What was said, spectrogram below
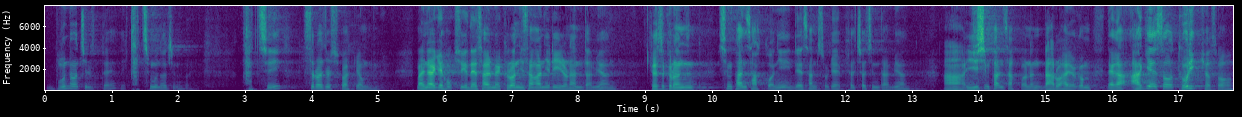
무너질 때 같이 무너지는 거예요. 같이 쓰러질 수밖에 없는 거예요. 만약에 혹시 내 삶에 그런 이상한 일이 일어난다면 그래서 그런 심판 사건이 내 삶 속에 펼쳐진다면 아, 이 심판 사건은 나로 하여금 내가 악에서 돌이켜서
